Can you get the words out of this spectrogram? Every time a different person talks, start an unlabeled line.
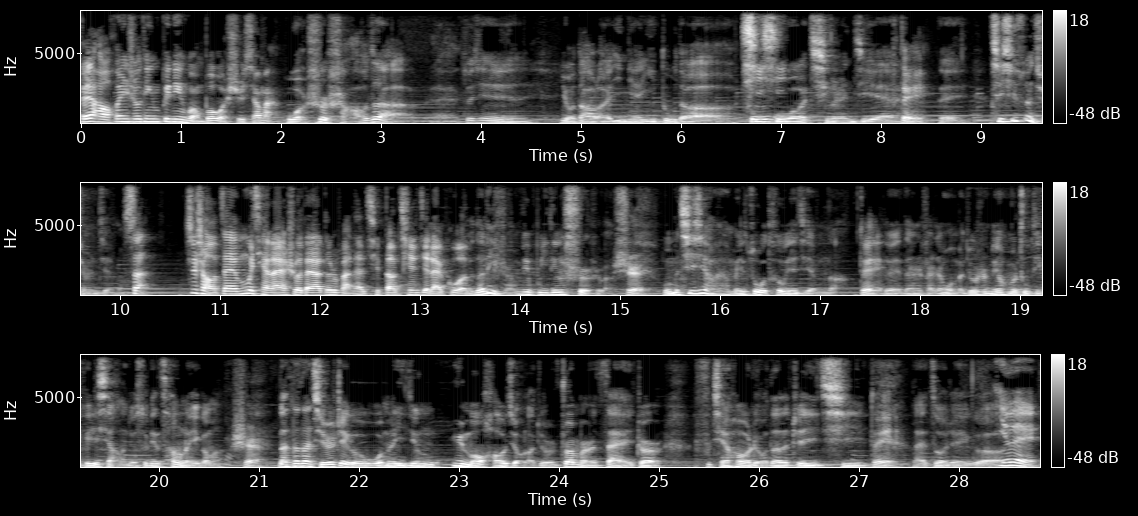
大家好，欢迎收听不一定广播，我是小马。
我是勺子。哎，最近又到了一年一度的中
七夕
国情人节。
对
对，七夕算情人节吗？
算，至少在目前来说，大家都是把它去当情人节来过的。
我在历史上并不一定是，是吧？
是，
我们七夕好像没做过特别节目呢。
对，
对，但是反正我们就是没有什么主题可以想了，就随便蹭了一个嘛。
是，
那那那其实这个我们已经预谋好久了，就是专门在这儿前后留的这一期，
对，
来做这个。
因为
